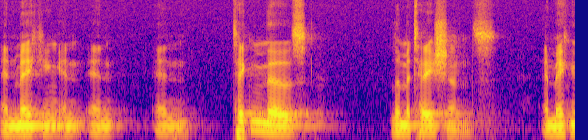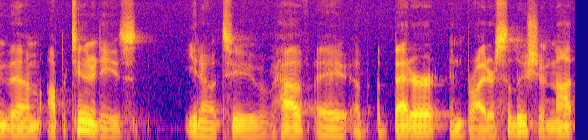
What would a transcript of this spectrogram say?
and making and, and, and taking those limitations and making them opportunities, you know, to have a, a, a better and brighter solution, not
